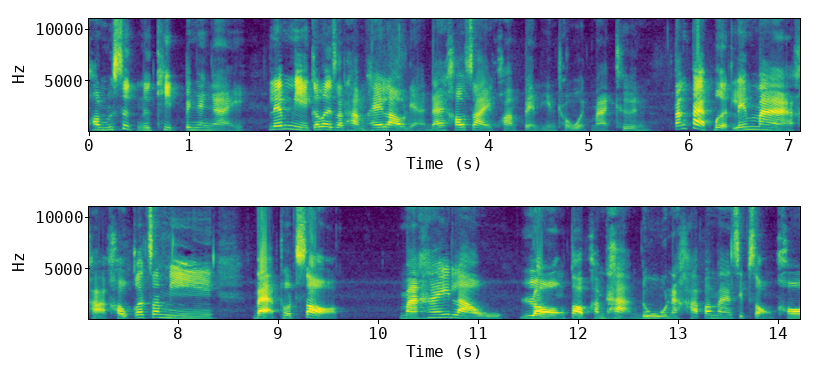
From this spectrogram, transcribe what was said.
ความรู้สึกนึกคิดเป็นยังไง เล่มนี้ก็เลยจะทำให้เราเนี่ยได้เข้าใจความเป็น introvert มากขึ้น ตั้งแต่เปิดเล่มมาค่ะ เขาก็จะมีแบบทดสอบมาให้เราลองตอบคำถามดูนะคะ ประมาณ 12 ข้อ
